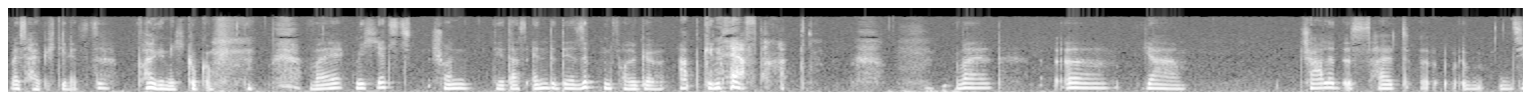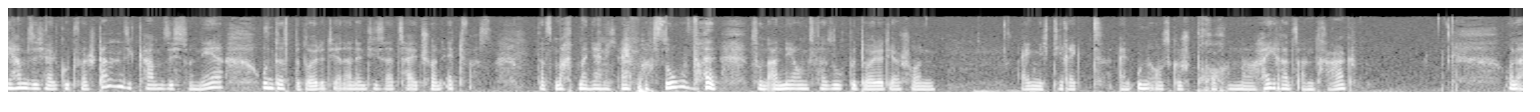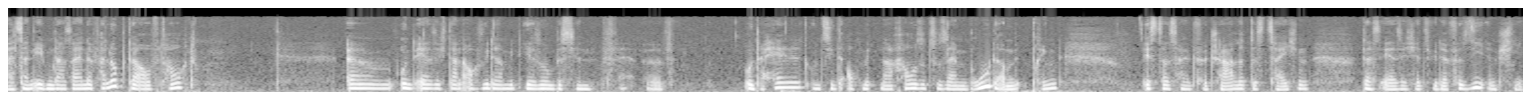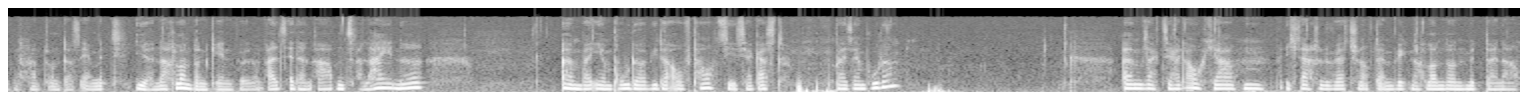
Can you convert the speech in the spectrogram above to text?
Weshalb ich die letzte Folge nicht gucke. Weil mich jetzt schon das Ende der siebten Folge abgenervt hat. Weil, äh, ja, Charlotte ist halt, äh, sie haben sich halt gut verstanden, sie kamen sich so näher und das bedeutet ja dann in dieser Zeit schon etwas. Das macht man ja nicht einfach so, weil so ein Annäherungsversuch bedeutet ja schon eigentlich direkt ein unausgesprochener Heiratsantrag. Und als dann eben da seine Verlobte auftaucht ähm, und er sich dann auch wieder mit ihr so ein bisschen äh, unterhält und sie auch mit nach Hause zu seinem Bruder mitbringt, ist das halt für Charlotte das Zeichen, dass er sich jetzt wieder für sie entschieden hat und dass er mit ihr nach London gehen will. Und als er dann abends alleine ähm, bei ihrem Bruder wieder auftaucht, sie ist ja Gast bei seinem Bruder, ähm, sagt sie halt auch, ja, hm, ich dachte, du wärst schon auf deinem Weg nach London mit deiner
